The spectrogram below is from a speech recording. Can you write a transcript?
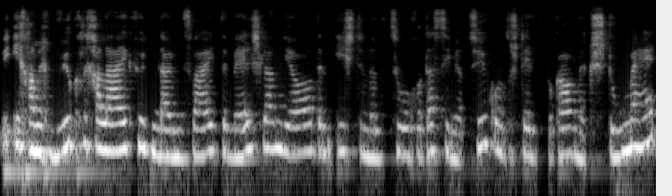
Ich habe mich wirklich allein gefühlt und auch im zweiten Welschlandjahr, dann ist dann noch dazu gekommen, dass sie mir Zeug unterstellt, die gar nicht gestummen hat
